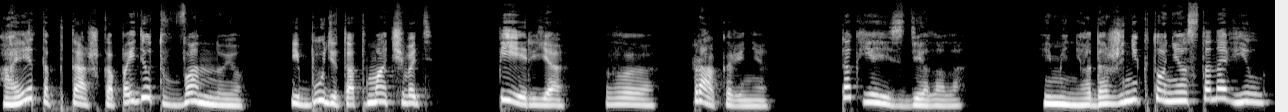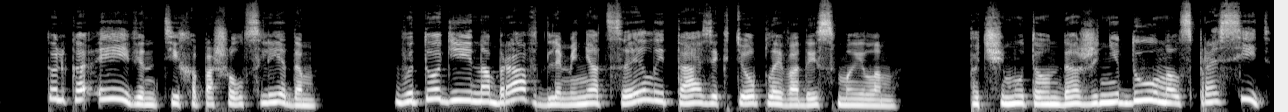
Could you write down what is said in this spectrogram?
а эта пташка пойдет в ванную и будет отмачивать перья в раковине. Так я и сделала. И меня даже никто не остановил. Только Эйвен тихо пошел следом. В итоге и набрав для меня целый тазик теплой воды с мылом. Почему-то он даже не думал спросить,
